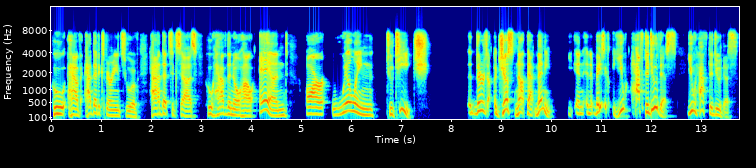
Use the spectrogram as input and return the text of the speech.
who have had that experience, who have had that success, who have the know how, and are willing to teach. There's just not that many. And, and basically, you have to do this. You have to do this.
